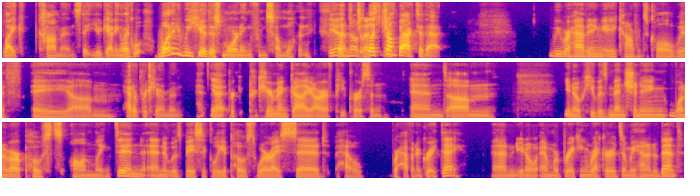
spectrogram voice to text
like comments that you're getting? Like, what did we hear this morning from someone? Yeah, let's no, that's- let's that's- jump back to that. We were having a conference call with a um, Head of procurement. yeah Uh, proc- procurement guy rfp person and um you know he was mentioning one of our posts on linkedin and it was basically a post where i said how we're having a great day and you know and we're breaking records and we had an event.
